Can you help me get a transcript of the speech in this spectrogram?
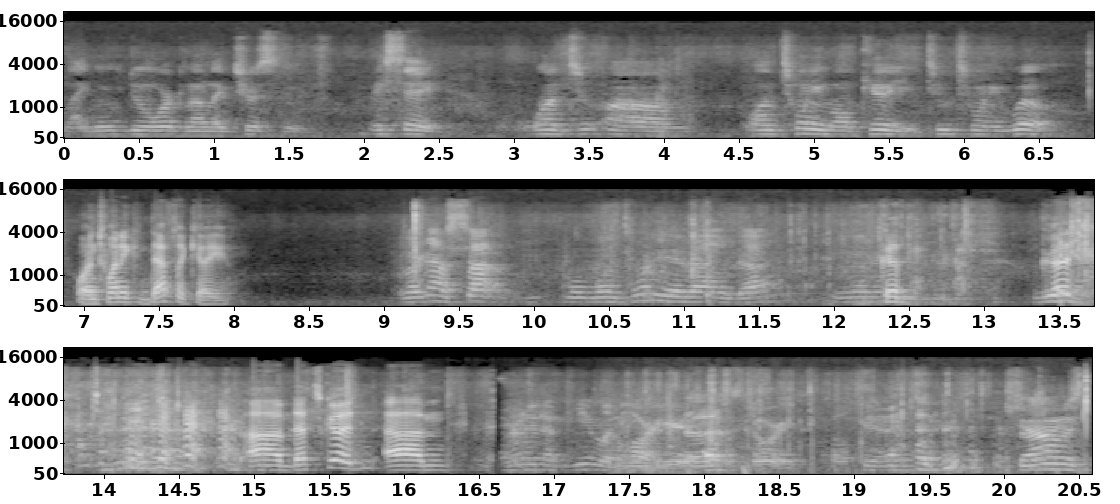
like when you're doing working on electricity, they say one two um 120 won't kill you, 220 will. 120 can definitely kill you. But I got shot with 120 and I died. You know what I mean? Good. Good. um, that's good. Um, More here, stories. So I don't understand.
